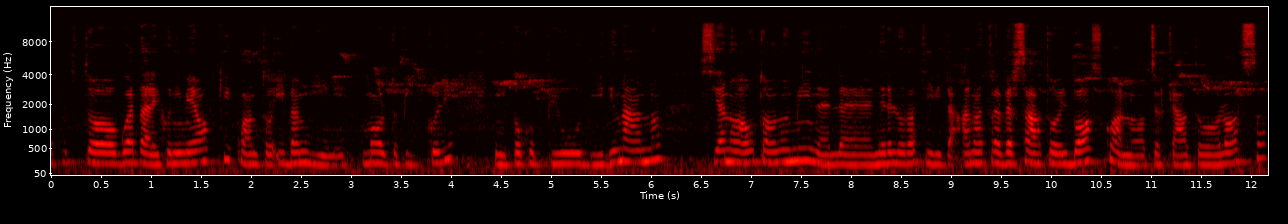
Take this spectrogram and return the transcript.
ho potuto guardare con i miei occhi quanto i bambini molto piccoli, quindi poco più di, di un anno, siano autonomi nelle, nelle, loro attività. Hanno attraversato il bosco, hanno cercato l'orso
